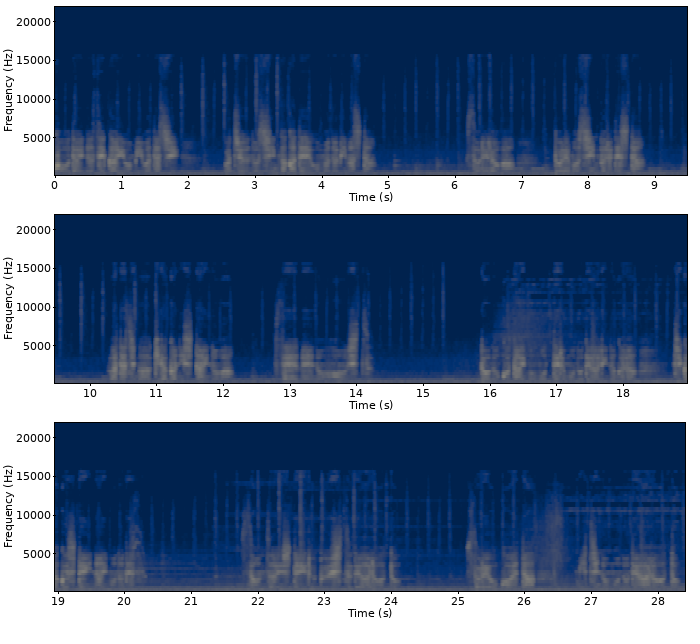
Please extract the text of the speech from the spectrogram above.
広大な世界を見渡し宇宙の進化過程を学びました。それらはどれもシンプルでした。私が明らかにしたいのは生命の本質。どの個体も持ってるものでありながら自覚していないものです。存在している物質であろうとそれを超えた未知のものであろうと。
